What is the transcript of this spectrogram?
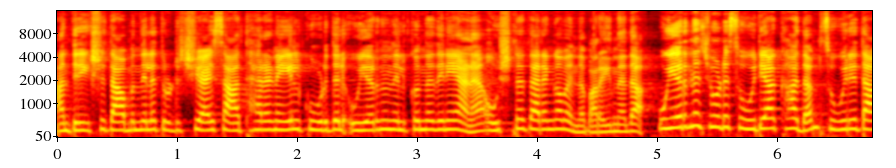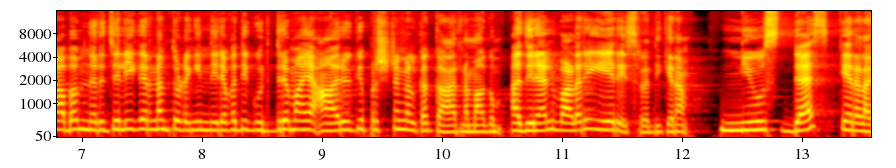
അന്തരീക്ഷ താപനില തുടർച്ചയായി സാധാരണയിൽ കൂടുതൽ ഉയർന്നു നിൽക്കുന്നതിനെയാണ് ഉഷ്ണതരംഗമെന്ന് പറയുന്നത്. ഉയർന്ന ചൂട് സൂര്യാഘാതം സൂര്യതാപം നിർജലീകരണം തുടങ്ങി നിരവധി ഗുരുതരമായ ആരോഗ്യ പ്രശ്നങ്ങൾക്ക് കാരണമാകും. അതിനാൽ വളരെയേറെ ശ്രദ്ധിക്കണം. News desk Kerala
